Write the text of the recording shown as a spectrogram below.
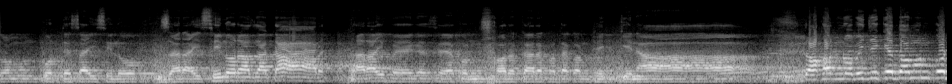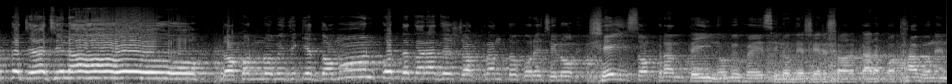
দমন করতে চাইছিল, যারাই ছিল রাজাকার, তারাই হয়ে গেছে এখন সরকার, কথা কোন ঠিক কিনা? তখন নবীজিকে দমন করতে চেয়েছিল। তখন নবীজিকে দমন করতে তারা যে চক্রান্ত করেছিল, সেই চক্রান্তেই নবী হয়েছিল দেশের সরকার, কথা বলেন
